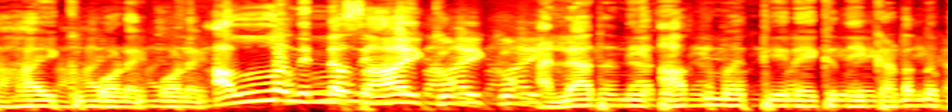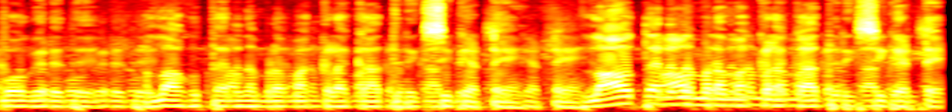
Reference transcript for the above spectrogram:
സഹായിക്കും മോളെ. അല്ല നിന്നെ സഹായിക്കും. അല്ലാതെ നീ ആത്മഹത്യയിലേക്ക് നീ കടന്നു പോകരുത്. അള്ളാഹു താല നമ്മുടെ മക്കളെ കാത്ത് രക്ഷിക്കട്ടെ അള്ളാഹു താല നമ്മുടെ മക്കളെ കാത്ത് രക്ഷിക്കട്ടെ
